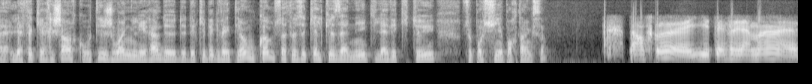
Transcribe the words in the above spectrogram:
euh, le fait que Richard Côté joigne les rangs de, de Québec 21, ou comme ça faisait quelques années qu'il avait quitté, c'est pas si important que ça? Ben, en tout cas, euh, il était vraiment euh,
